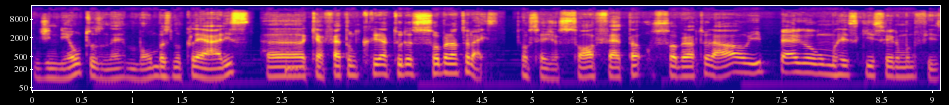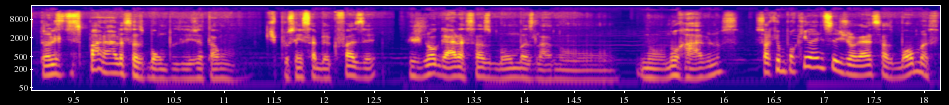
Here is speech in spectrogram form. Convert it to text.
de nêutrons, né? Bombas nucleares ah, que afetam criaturas sobrenaturais. Ou seja, só afeta o sobrenatural e pega um resquício aí no mundo físico. Então eles dispararam essas bombas, eles já estavam, tipo, sem saber o que fazer. Jogaram essas bombas lá no, no, no Ravenous. Só que um pouquinho antes de jogar essas bombas,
